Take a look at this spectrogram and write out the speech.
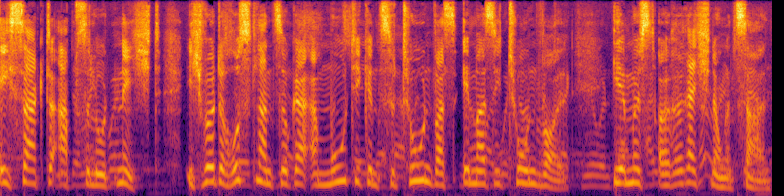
Ich sagte absolut nicht. Ich würde Russland sogar ermutigen zu tun, was immer sie tun wollen. Ihr müsst eure Rechnungen zahlen.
